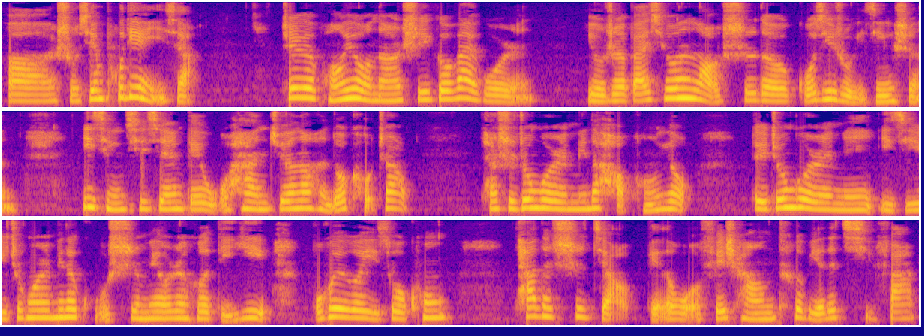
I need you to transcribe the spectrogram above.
呃，首先铺垫一下，这位朋友呢是一个外国人，有着白求恩老师的国际主义精神，疫情期间给武汉捐了很多口罩。他是中国人民的好朋友。对中国人民以及中国人民的股市没有任何敌意，不会恶意做空。他的视角给了我非常特别的启发。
